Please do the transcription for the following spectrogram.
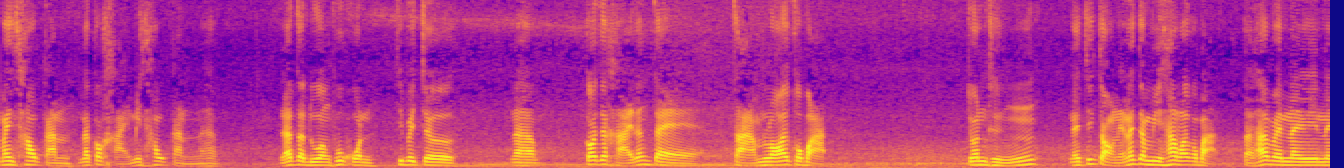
ไม่เท่ากัน แล้วก็ขายไม่เท่ากันนะครับ แล้วแต่ดวงผู้คนที่ไปเจอนะครับ ก็จะขายตั้งแต่สามร้อยกว่าบาท จนถึงในทิกตอกเนี่ยน่าจะมีห้าร้อยกว่าบาท แต่ถ้าเป็นในใน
